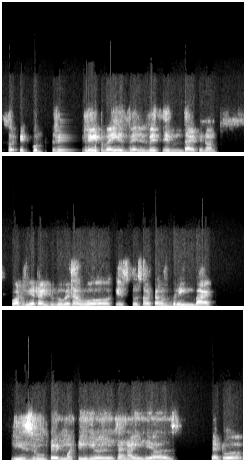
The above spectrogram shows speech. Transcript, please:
So it could relate very well with him that you know what we are trying to do with our work is to sort of bring back these rooted materials and ideas that were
